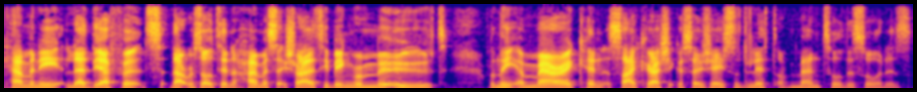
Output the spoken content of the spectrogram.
Kameny led the efforts that resulted in homosexuality being removed from the American Psychiatric Association's list of mental disorders.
